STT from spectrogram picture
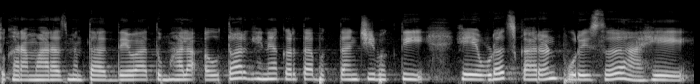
तुकाराम महाराज म्हणतात देवा तुम्हाला अवतार घेण्याकरता भक्तांची भक्ती हे एवढंच कारण पुरेसं आहे.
